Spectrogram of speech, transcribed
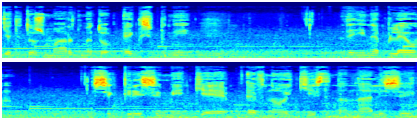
γιατί το smart με το έξυπνη δεν είναι πλέον συγκρίσιμη και ευνοϊκή στην ανάλυση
